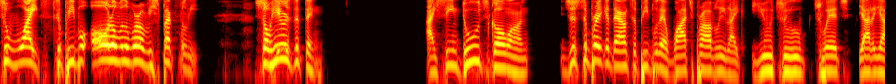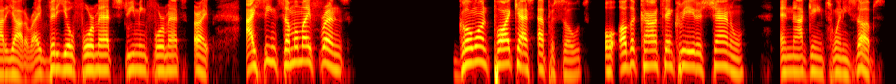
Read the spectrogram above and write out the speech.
to whites, to people all over the world, respectfully. So here's the thing. I seen dudes go on, just to break it down to people that watch probably like YouTube, Twitch, yada, yada, yada, right? Video formats, streaming formats. All right. I seen some of my friends go on podcast episodes or other content creators' channel and not gain 20 subs.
